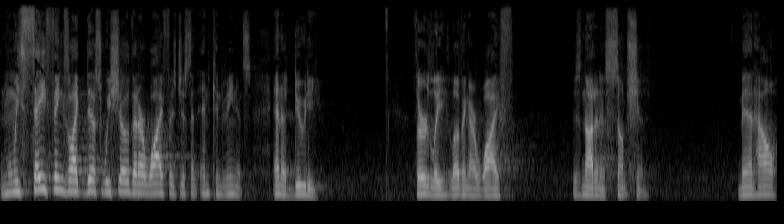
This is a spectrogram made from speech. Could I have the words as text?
And when we say things like this, we show that our wife is just an inconvenience and a duty. Thirdly, loving our wife is not an assumption. Man, how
